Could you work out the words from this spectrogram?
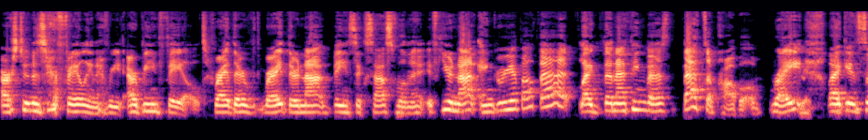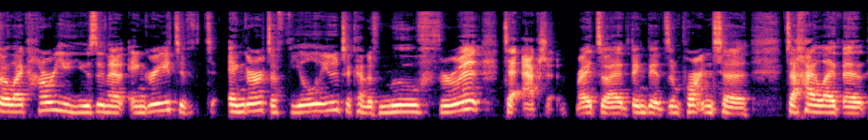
our students are failing every are being failed right? They're right? They're not being successful. And if you're not angry about that like then i think that's that's a problem right? Yeah. like and so like how are you using that angry to, to, anger to fuel you to kind of move through it to action right? So i think that it's important to to highlight that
